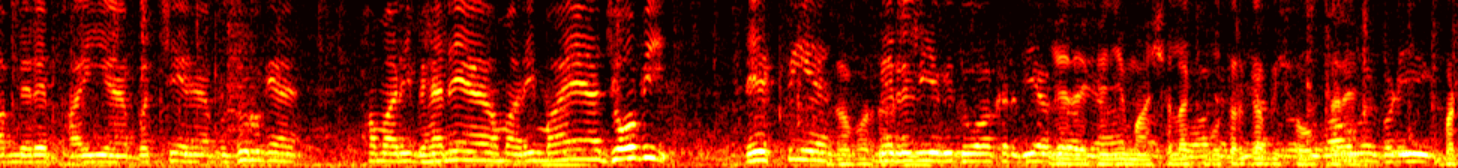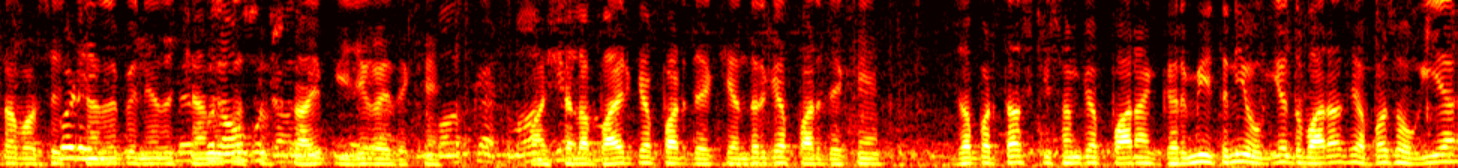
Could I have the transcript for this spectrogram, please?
आप मेरे भाई हैं बच्चे हैं बुज़ुर्ग हैं हमारी बहनें हैं हमारी माएँ हैं जो भी देखती हैं मेरे लिए भी दुआ कर दिया ये देखें जी माशाल्लाह कबूतर का भी शौक करें फटाफट से चैनल पे नहीं है तो चैनल को सब्सक्राइब कीजिएगा ये देखें। माशाल्लाह बाहर के पर देखें अंदर के पर देखें। ज़बरदस्त किस्म के पारा गर्मी इतनी हो गई है दोबारा से अपस हो गई है।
